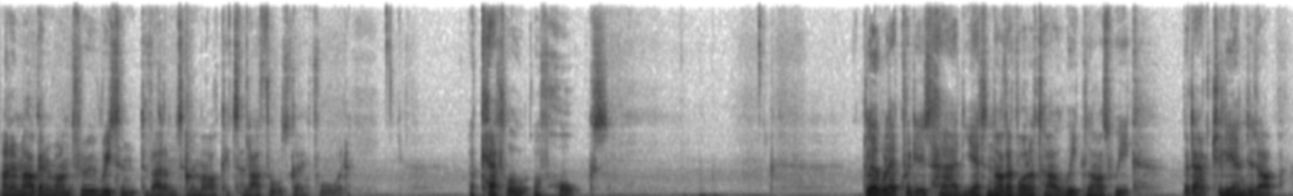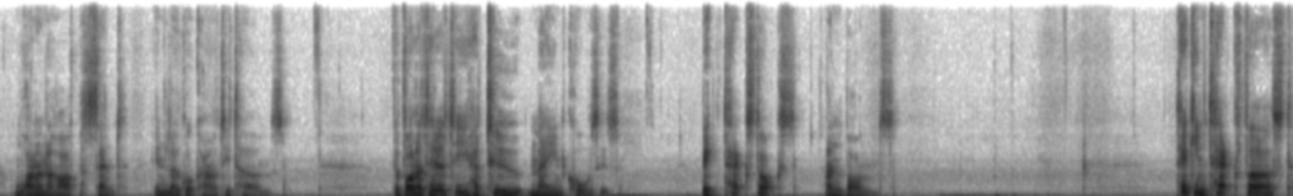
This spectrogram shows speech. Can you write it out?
and I'm now going to run through recent developments in the markets and our thoughts going forward. A kettle of hawks. Global equities had yet another volatile week last week, but actually ended up 1.5% in local currency terms. The volatility had two main causes big tech stocks and bonds. Taking tech first,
